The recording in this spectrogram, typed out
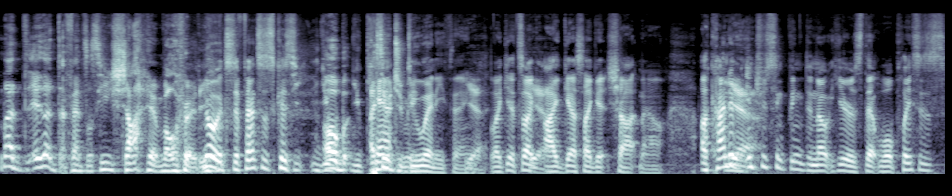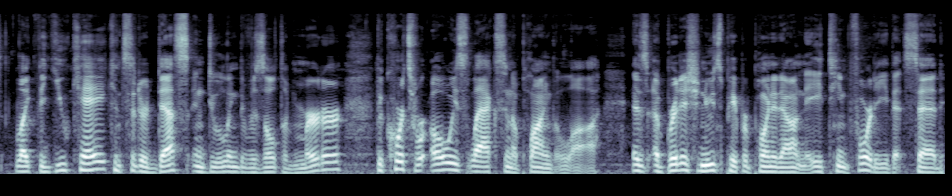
Not, it's not defenseless. He shot him already. No, it's defenseless because you, you, Oh, you can't you do anything. Yeah. Like, it's like, Yeah. I guess I get shot now. A kind of Yeah. interesting thing to note here is that while places like the UK consider deaths in dueling the result of murder, the courts were always lax in applying the law. As a British newspaper pointed out in 1840, that said,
